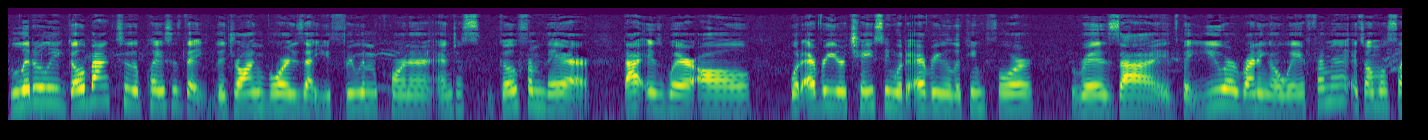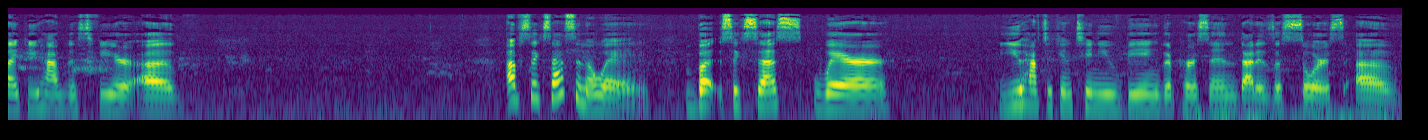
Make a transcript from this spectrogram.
Literally go back to the places that the drawing boards that you threw in the corner and just go from there. That is where all, whatever you're chasing, whatever you're looking for, resides, but you are running away from it. It's almost like you have this fear of of success in a way, but success where you have to continue being the person that is the source of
